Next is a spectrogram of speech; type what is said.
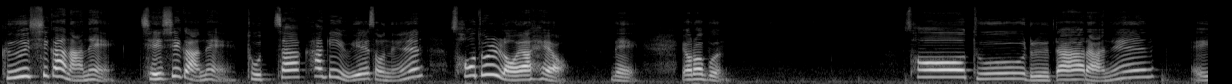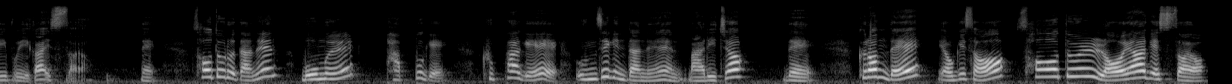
그 시간 안에 제 시간에 도착하기 위해서는 서둘러야 해요. 네. 여러분, 서두르다라는 AV가 있어요. 네. 서두르다는 몸을 바쁘게, 급하게 움직인다는 말이죠. 네. 그런데 여기서 서둘러야겠어요.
